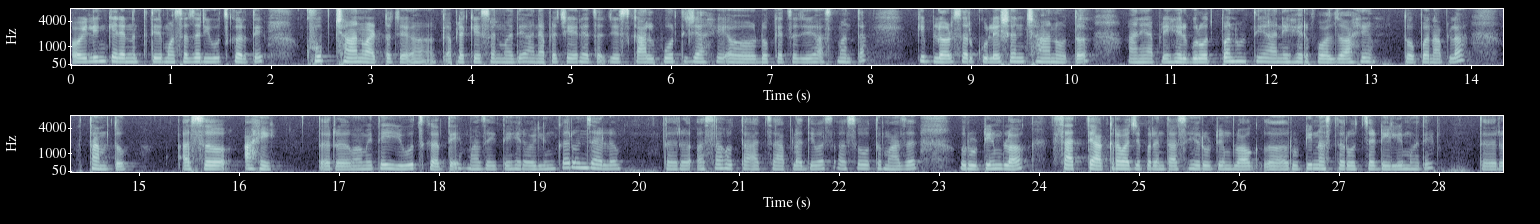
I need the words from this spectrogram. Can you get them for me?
ऑइलिंग केल्यानंतर ते मसाजर यूज करते. खूप छान वाटतं ते आपल्या केसांमध्ये आणि आपल्या चेहऱ्याचं जे स्काल्पवरती जे आहे डोक्याचं जे असं म्हणतात की ब्लड सर्क्युलेशन छान होतं आणि आपली हेअर ग्रोथ पण होते आणि हेअरफॉल जो आहे तो पण आपला थांबतो. असं आहे. तर मग मी ते यूज करते. माझं इथे हेअर ऑइलिंग करून झालं. तर असा होता आजचा आपला दिवस. असं होतं माझं रुटीन ब्लॉग सात ते अकरा वाजेपर्यंत असं हे रुटीन ब्लॉग रुटीन असतं रोजचं डेलीमध्ये तर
